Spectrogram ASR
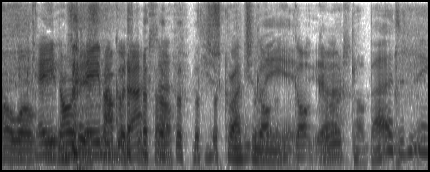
Oh well, Became- he'd already became a good established actor. himself. He just gradually he got yeah. good. got better, didn't he?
